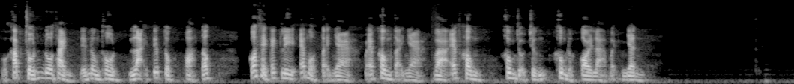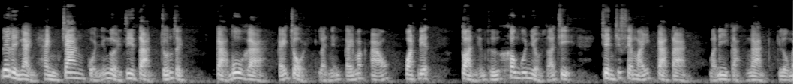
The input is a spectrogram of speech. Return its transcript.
và khắp trốn đô thành đến nông thôn lại tiếp tục hỏa tốc. Có thể cách ly F1 tại nhà và F0 tại nhà và F0 không triệu chứng không được coi là bệnh nhân. Đây là hình ảnh hành trang của những người di tản trốn dịch. Cả bu gà, cái chổi là những cái mắc áo, quạt điện, toàn những thứ không có nhiều giá trị trên chiếc xe máy cà tàng mà đi cả ngàn km.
